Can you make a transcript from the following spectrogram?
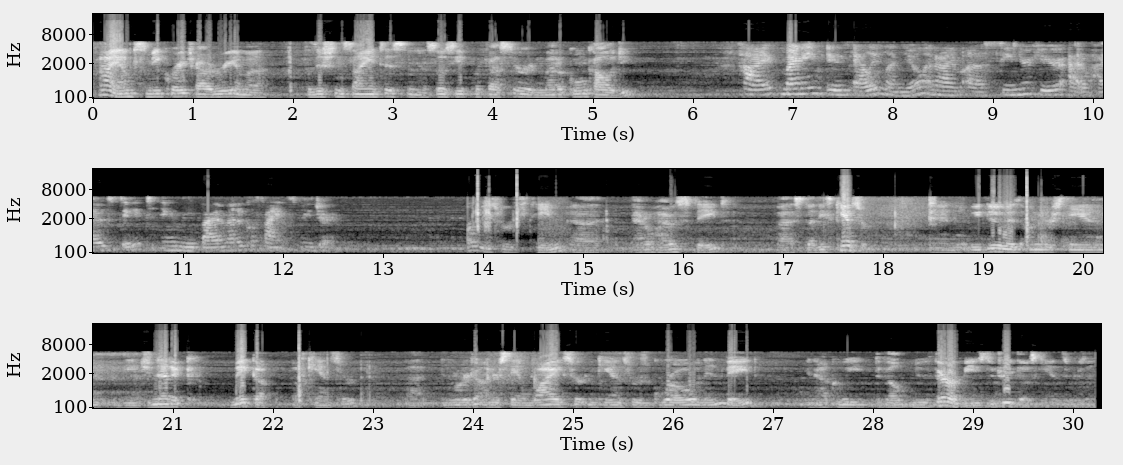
Hi, I'm Sameek Roychowdhury. I'm a physician scientist and associate professor in medical oncology. Hi, my name is Allie Lenyo, and I'm a senior here at Ohio State in the biomedical science major. Our research team uh, at Ohio State uh, studies cancer. And what we do is understand the genetic makeup of cancer uh, in order to understand why certain cancers grow and invade, and how can we develop new therapies to treat those cancers.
